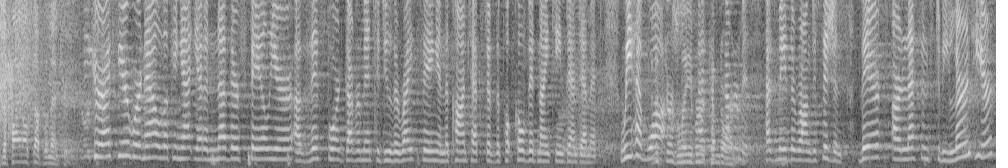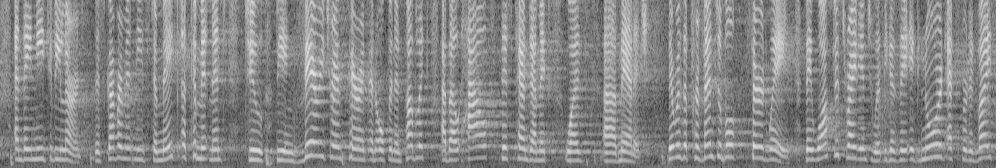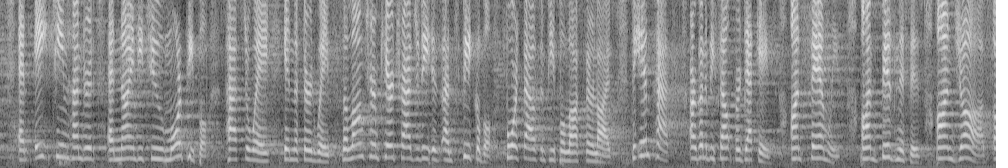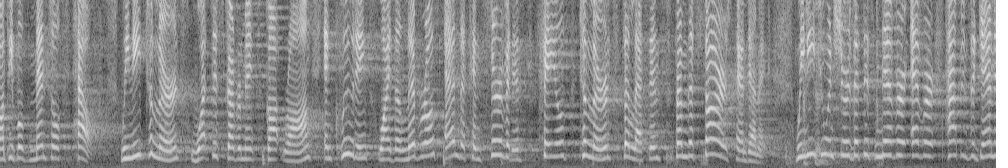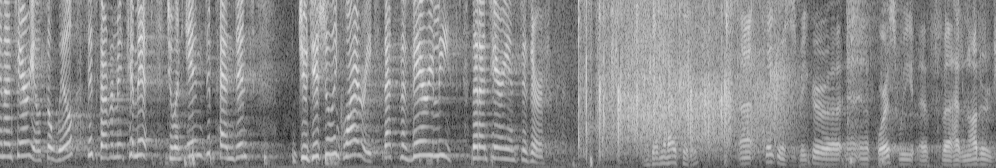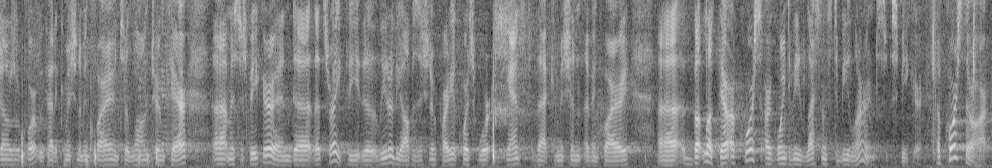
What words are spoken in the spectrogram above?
The final supplementary. Speaker, I fear we're now looking at yet another failure of this Ford government to do the right thing in the context of the COVID-19 pandemic. We have watched as this government order. has made the wrong decisions. There are lessons to be learned here, and they need to be learned. This government needs to make a commitment to being very transparent and open and public about how this pandemic was uh, managed. There was a preventable third wave. They walked us right into it because they ignored expert advice, and 1,892 more people passed away in the third wave. The long-term care tragedy is unspeakable. 4,000 people lost their lives. The impacts are going to be felt for decades on families, on businesses, on jobs, on people's mental health. We need to learn what this government got wrong, including why the Liberals and the Conservatives failed to learn the lessons from the SARS pandemic. We need to ensure that this never, ever happens again in Ontario. So will this government commit to an independent judicial inquiry? That's the very least that Ontarians deserve. Government House Leader. Uh, Thank you, Mr. Speaker. Uh, and, and of course, we have uh, had an Auditor General's report. We've had a Commission of Inquiry into long-term care, uh, Mr. Speaker, and uh, that's right. The, the Leader of the Opposition Party, of course, were against that Commission of Inquiry. But look, there, of course, are going to be lessons to be learned, Speaker. Of course there are.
